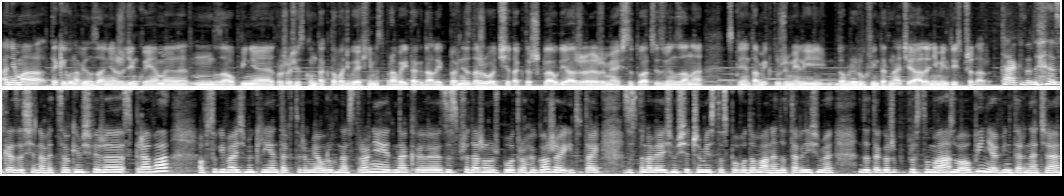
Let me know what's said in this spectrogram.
a nie ma takiego nawiązania, że dziękujemy mm, za opinię, proszę się skontaktować, wyjaśnimy sprawę i tak dalej. Pewnie zdarzyło Ci się tak też, Klaudia, że, że miałaś sytuacje związane z klientami, którzy mieli dobry ruch w internecie, ale nie mieli tej sprzedaży. Tak, zgadza się, nawet całkiem świeża sprawa. Obsługiwaliśmy klienta, który miał ruch na stronie, jednak e, ze sprzedażą już było trochę gorzej i tutaj zastanawialiśmy się, czym jest to spowodowane. Dotarliśmy do tego, że po prostu ma złe opinie w internecie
